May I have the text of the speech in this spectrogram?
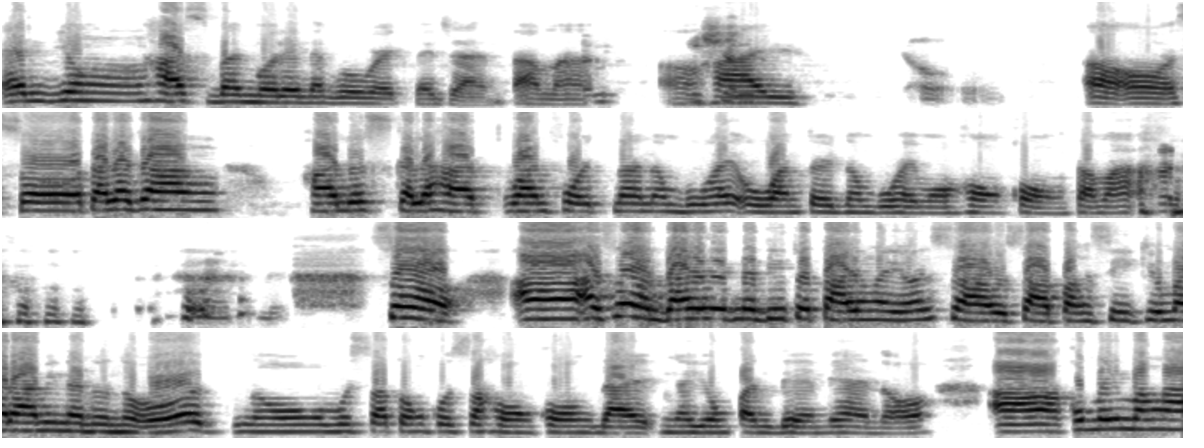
And yung husband mo rin nag-work na dyan, tama? Oh, hi. Oo. Oo. So, talagang halos kalahat, one-fourth na ng buhay o one-third ng buhay mo, Hong Kong, tama? So, uh, Ason, dahil na dito tayo ngayon sa Usapang CQ, maraming nanonood no, kumusta tungkol sa Hong Kong dahil ngayong pandemya, no? Uh, kung may mga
